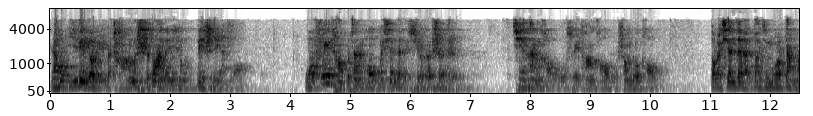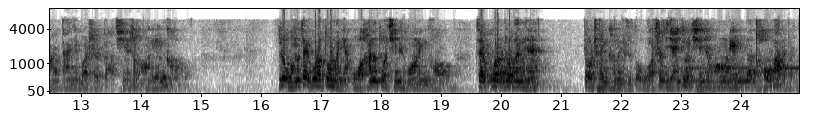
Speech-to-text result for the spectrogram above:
然后一定要有一个长时段的一种历史的眼光。我非常不赞同我们现在的学科设置，秦汉考古、隋唐考古、商周考古，到了现在的段清波干嘛？段清波是搞秦始皇陵考古的，就是我们再过了多少年，我还能做秦始皇陵考古？再过了若干年。赵晨可能就是做，我是研究秦始皇陵的头发的专家。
